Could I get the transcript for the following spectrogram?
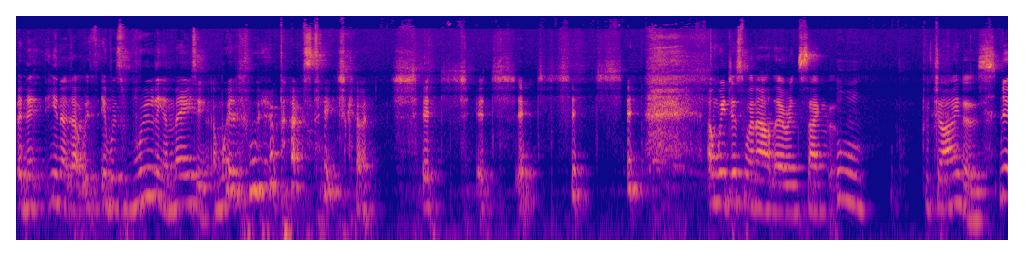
and it, you know, that was, it was really amazing. And we're, we're backstage going, shit, shit, shit, shit, shit. And we just went out there and sang vaginas. No,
